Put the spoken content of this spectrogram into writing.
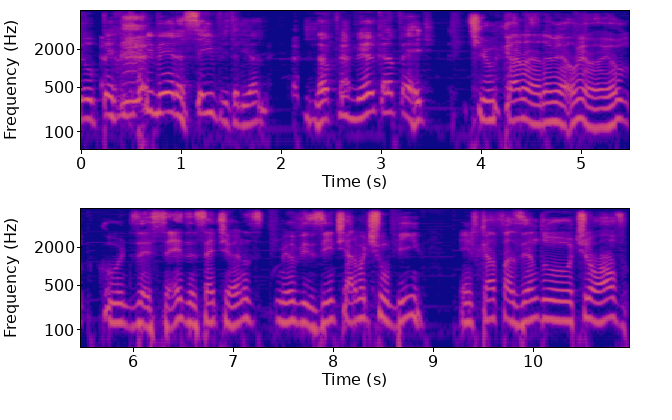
Eu perco de primeira sempre, tá ligado? Na primeira o cara perde. Tinha um cara, né, meu, meu, eu com 16, 17 anos, meu vizinho tinha arma de chumbinho. A gente ficava fazendo tiro ao alvo.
